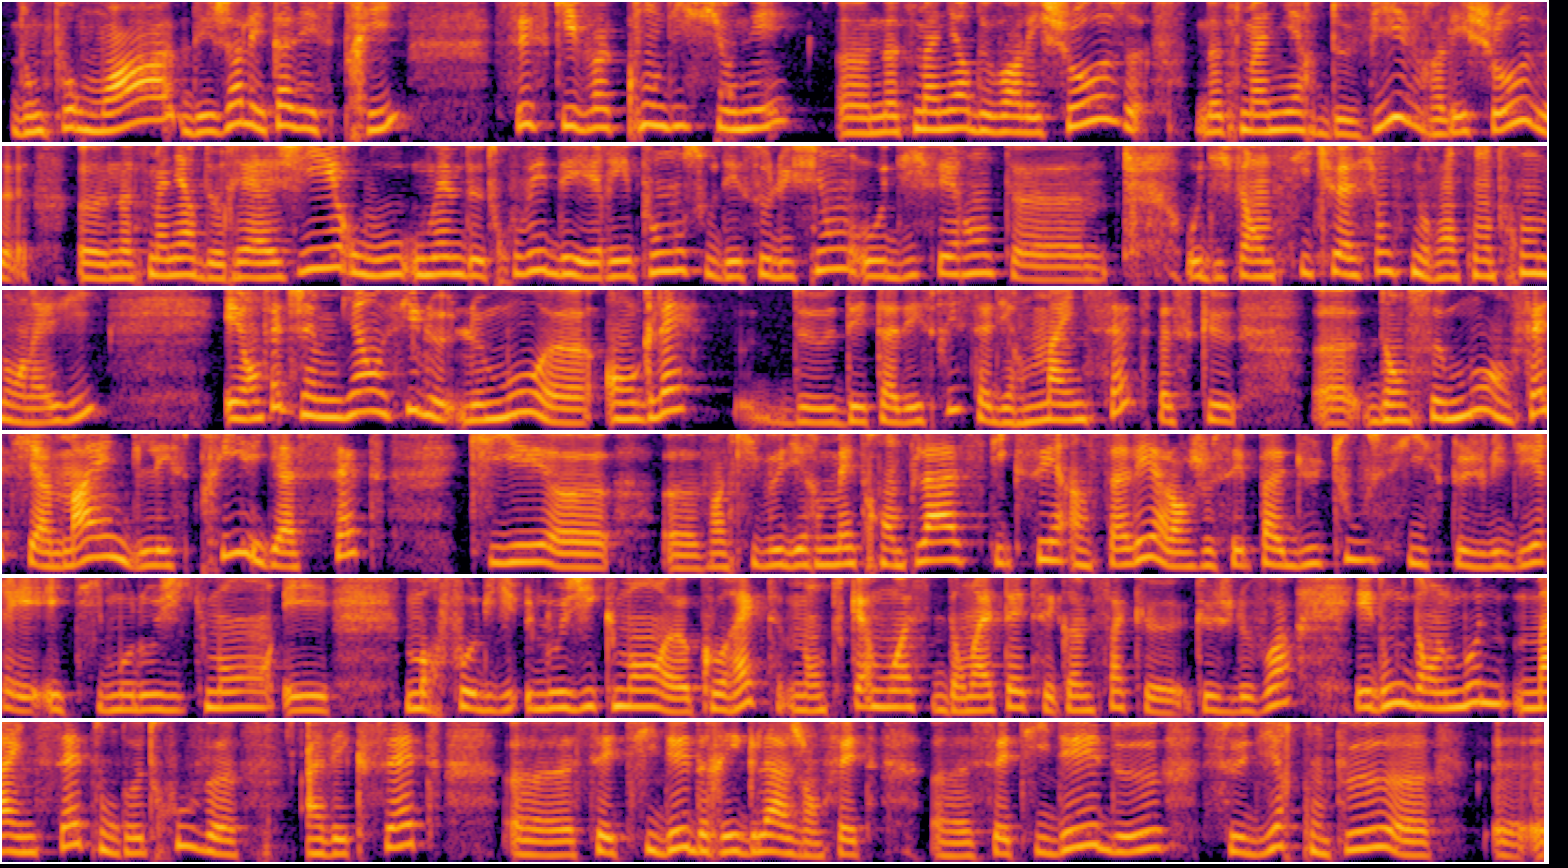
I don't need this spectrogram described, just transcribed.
Donc pour moi, déjà l'état d'esprit, c'est ce qui va conditionner euh, notre manière de voir les choses, notre manière de vivre les choses, euh, notre manière de réagir ou, même de trouver des réponses ou des solutions aux différentes, euh, aux différentes situations que nous rencontrons dans la vie. Et en fait, j'aime bien aussi le, le mot anglais d'état d'esprit, c'est-à-dire mindset, parce que dans ce mot, en fait, il y a mind, l'esprit, et il y a set, qui est, euh, euh, qui veut dire mettre en place, fixer, installer. Alors je sais pas du tout si ce que je vais dire est étymologiquement et morphologiquement euh, correct, mais en tout cas moi dans ma tête c'est comme ça que, que, je le vois. Et donc dans le mot mindset on retrouve avec cette cette idée de réglage en fait, cette idée de se dire qu'on peut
